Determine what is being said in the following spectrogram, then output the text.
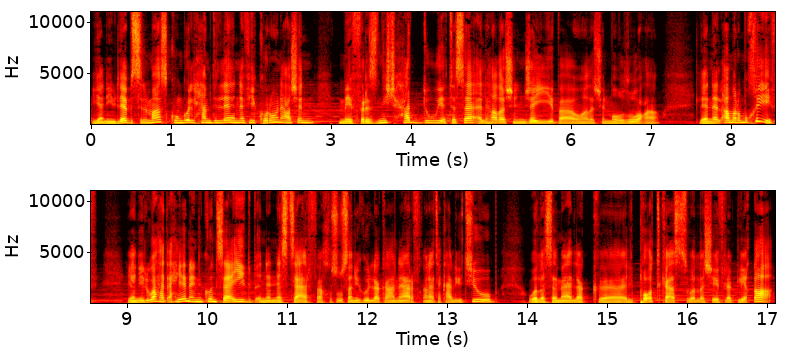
يعني لابس الماسك ونقول الحمد لله انه في كورونا عشان ما يفرزنيش حد ويتساءل هذا شن جيبة وهذا شن موضوعة لأن الأمر مخيف. يعني الواحد أحيانا يكون سعيد بأن الناس تعرفه خصوصا يقول لك أنا أعرف قناتك على اليوتيوب ولا سمع لك آه، البودكاست ولا شايف لك لقاء.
